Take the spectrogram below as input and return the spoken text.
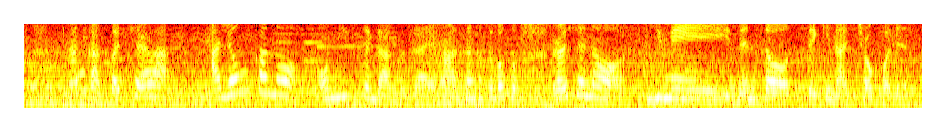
なんかこちらはアリョンカのお店がございます。なんかすごくロシアの有名伝統的なチョコです。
